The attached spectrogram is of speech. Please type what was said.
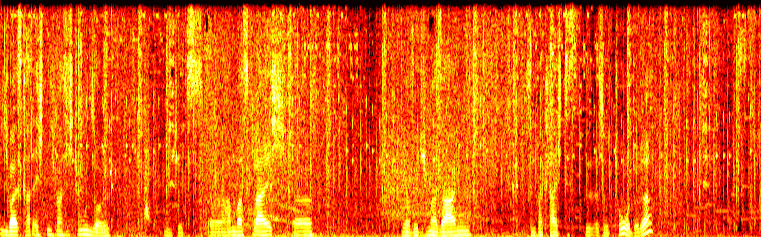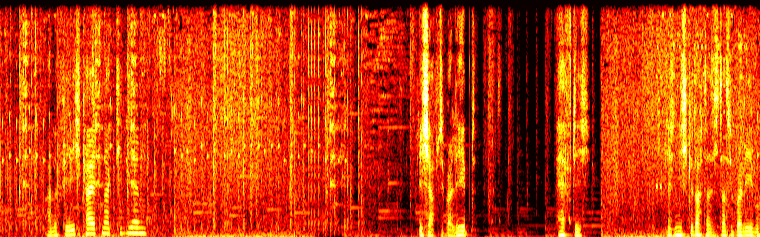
Ich weiß gerade echt nicht, was ich tun soll. Und jetzt äh, haben wir es gleich. Äh, ja, würde ich mal sagen, sind wir gleich das, also tot, oder? Alle Fähigkeiten aktivieren. Ich hab's überlebt. Heftig. Ich hätte nicht gedacht, dass ich das überlebe.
